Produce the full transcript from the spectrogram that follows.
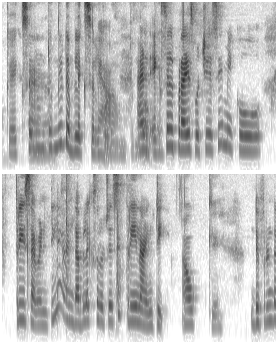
ఓకే. ఎక్సెల్ ఉంటుంది డబుల్ ఎక్సెల్ కూడా ఉంటుంది. అండ్ ఎక్సెల్ ప్రైస్ వచ్చేసి మీకు three seventy and double XL వచ్చేసి three ninety. Okay. Different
